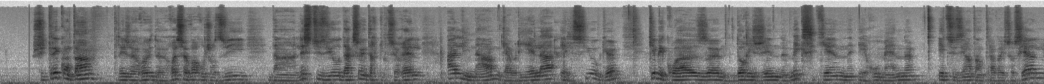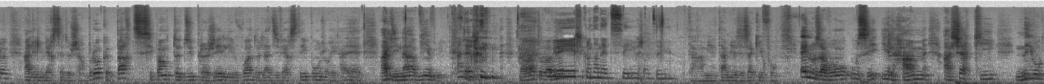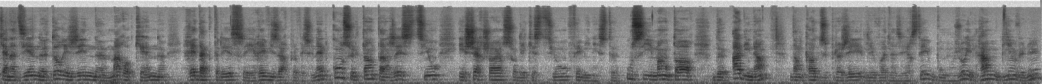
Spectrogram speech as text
Je suis très content, très heureux de recevoir aujourd'hui dans les studios d'Action interculturelle Alina Gabriela Elsiogue, québécoise d'origine mexicaine et roumaine, étudiante en travail social à l'Université de Sherbrooke, participante du projet Les Voix de la diversité. Bonjour euh, Alina, bienvenue. Allô. Ça va, tout va bien? Oui, je suis contente d'être ici aujourd'hui. Tant mieux, tant mieux, c'est ça qu'il faut. Et nous avons aussi Ilham Acherki, néo-canadienne d'origine marocaine, rédactrice et réviseur professionnel, consultante en gestion et chercheur sur les questions féministes. Aussi mentor de Alina dans le cadre du projet Les Voix de la diversité. Bonjour Ilham, bienvenue.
